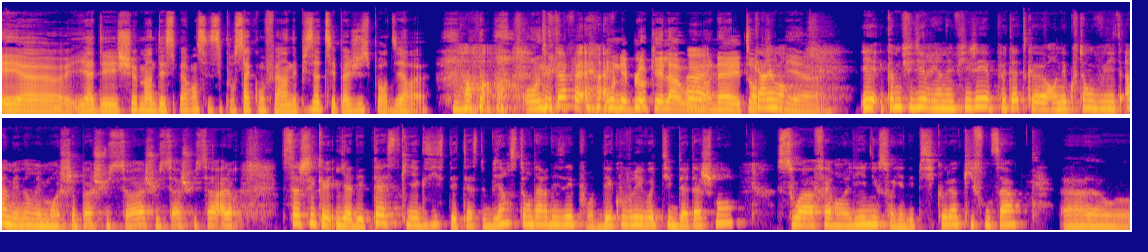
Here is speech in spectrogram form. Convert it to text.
Et euh, il y a des chemins d'espérance et c'est pour ça qu'on fait un épisode. C'est pas juste pour dire euh, on, est, on est bloqué là où on en est et tant carrément. Euh, Et comme tu dis, rien n'est figé. Peut-être qu'en écoutant, vous vous dites ah mais non mais moi je sais pas, je suis ça, je suis ça, je suis ça. Alors sachez qu'il y a des tests qui existent, des tests bien standardisés pour découvrir votre type d'attachement, soit à faire en ligne, soit il y a des psychologues qui font ça euh,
